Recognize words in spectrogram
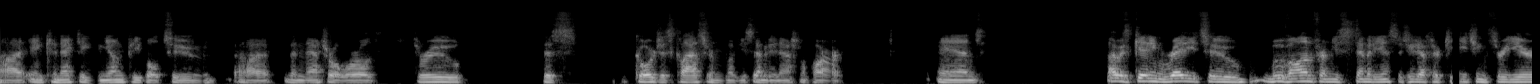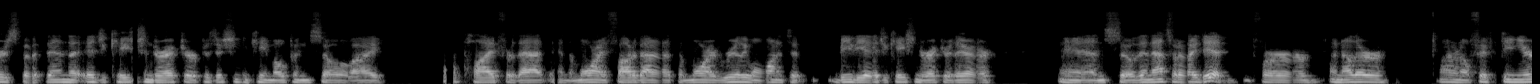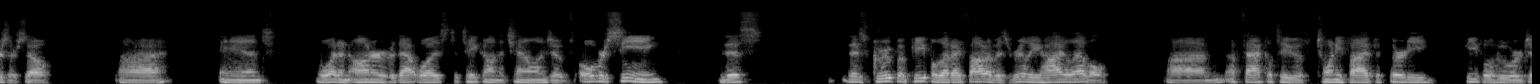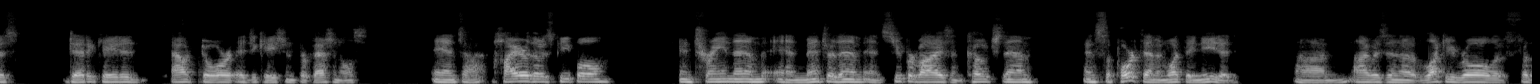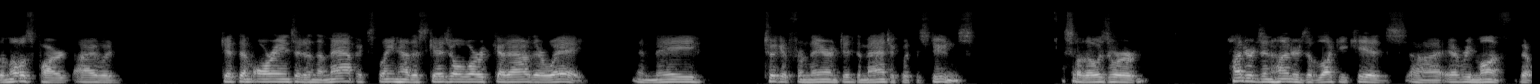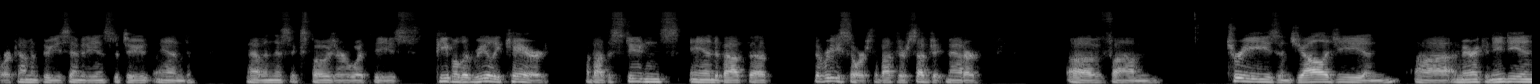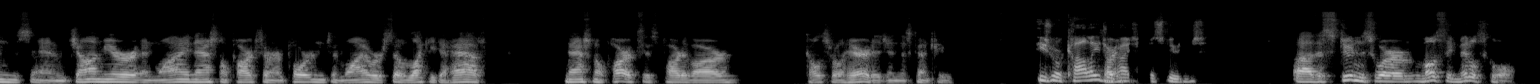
uh, in connecting young people to uh, the natural world through this gorgeous classroom of Yosemite National Park. And I was getting ready to move on from Yosemite Institute after teaching three years, but then the education director position came open. So I applied for that. And the more I thought about it, the more I really wanted to be the education director there. And so then that's what I did for another I don't know, 15 years or so. Uh, and what an honor that was to take on the challenge of overseeing this this group of people that I thought of as really high level, um, a faculty of 25 to 30 people who were just dedicated outdoor education professionals, and to hire those people and train them and mentor them and supervise and coach them and support them in what they needed um, I was in a lucky role of, for the most part, I would get them oriented on the map, explain how the schedule worked, get out of their way, and they took it from there and did the magic with the students. So those were hundreds and hundreds of lucky kids uh, every month that were coming through Yosemite Institute and having this exposure with these people that really cared about the students and about the the resource, about their subject matter of um, trees and geology and uh, American Indians and John Muir and why national parks are important and why we're so lucky to have national parks as part of our cultural heritage in this country. These were college Sorry? or high school students? Uh, the students were mostly middle school.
